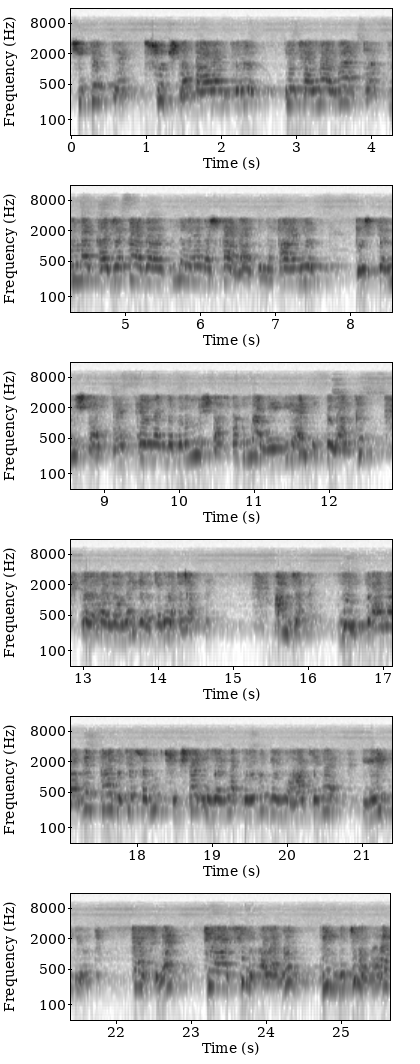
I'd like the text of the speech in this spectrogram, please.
şiddetle, suçla bağlantılı insanlar varsa bunlar KCK adı altında veya başka adı altında faaliyet göstermişlerse, eylemde bulunmuşlarsa bunlarla ilgili elbette yargı e, organları gerekeni yapacaktır. Ancak bu iddianame sadece somut suçlar üzerine kurulu bir muhakeme yürütmüyordu. Tersine siyasi alanı bir bütün olarak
